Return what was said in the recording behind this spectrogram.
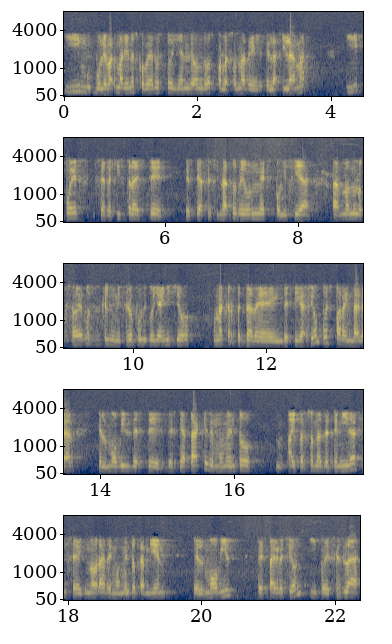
y Boulevard Mariano Escobedo estoy en León 2 por la zona de, la Filama y pues se registra este este asesinato de un ex policía Arnoldo. Lo que sabemos es que el Ministerio Público ya inició una carpeta de investigación pues para indagar el móvil de este de este ataque. De momento hay personas detenidas y se ignora de momento también el móvil de esta agresión y pues es la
